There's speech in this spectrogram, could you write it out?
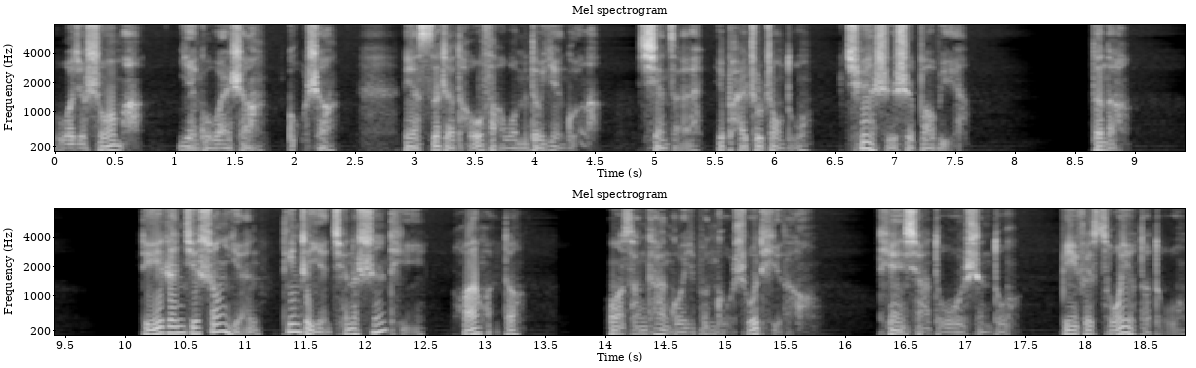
我就说嘛，验过外伤、骨伤。”连死者头发我们都验过了，现在也排除中毒，确实是暴毙啊！等等，狄仁杰双眼盯着眼前的尸体，缓缓道：“我曾看过一本古书，提到天下毒物甚多，并非所有的毒，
